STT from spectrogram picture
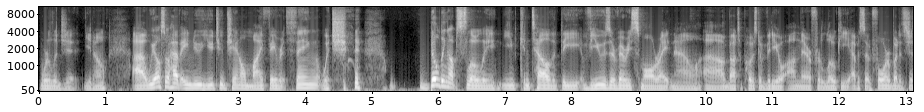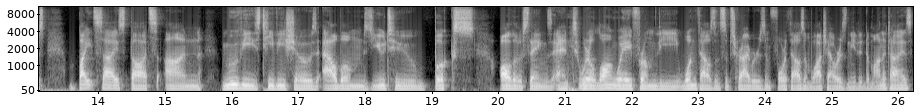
we're legit, you know. Uh, we also have a new YouTube channel, My Favorite Thing, which building up slowly. You can tell that the views are very small right now. Uh, I'm about to post a video on there for Loki episode four, but it's just bite-sized thoughts on movies, TV shows, albums, YouTube, books all those things. And we're a long way from the 1,000 subscribers and 4,000 watch hours needed to monetize.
